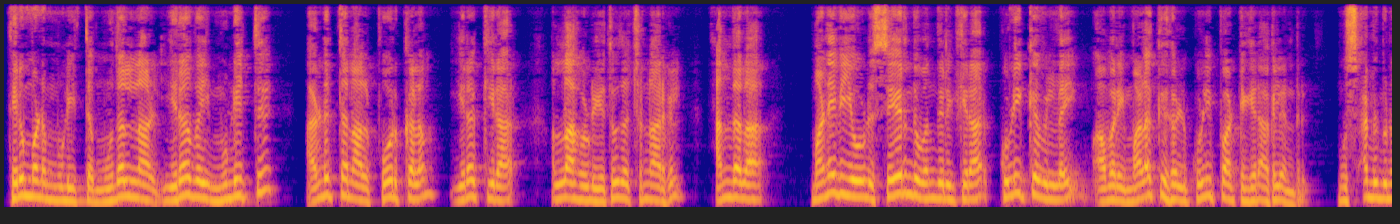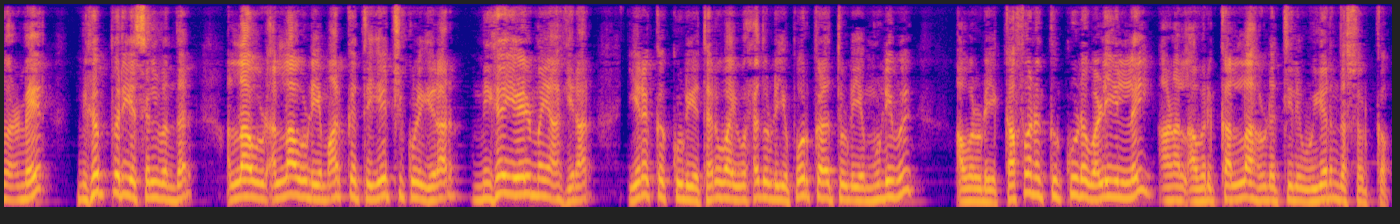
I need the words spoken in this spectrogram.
திருமணம் முடித்த முதல் நாள் இரவை முடித்து அடுத்த நாள் போர்க்களம் இறக்கிறார். அல்லாஹுடைய தூதர் சொன்னார்கள் ஹந்தலா மனைவியோடு சேர்ந்து வந்திருக்கிறார் குளிக்கவில்லை அவரை மலக்குகள் குளிப்பாட்டுகிறார்கள் என்று. முஸ்அபிபின் உமேர் மிகப்பெரிய செல்வந்தர். அல்லாஹ் அல்லாஹ்வுடைய மார்க்கத்தை ஏற்றுக்கொள்கிறார் மிக ஏழ்மையாகிறார். இறக்கக்கூடிய தருவாய் உஹதுடைய போர்க்களத்துடைய முடிவு அவருடைய கஃபனுக்கு கூட வழி இல்லை. ஆனால் அவருக்கு அல்லாஹ்விடத்திலே உயர்ந்த சொர்க்கம்.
